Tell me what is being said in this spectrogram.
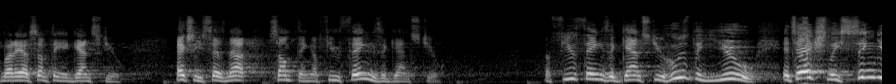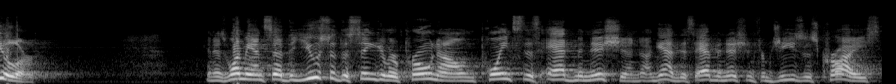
but I have something against you. Actually, he says not something, a few things against you. A few things against you. Who's the you? It's actually singular. And as one man said, the use of the singular pronoun points this admonition, again, this admonition from Jesus Christ,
